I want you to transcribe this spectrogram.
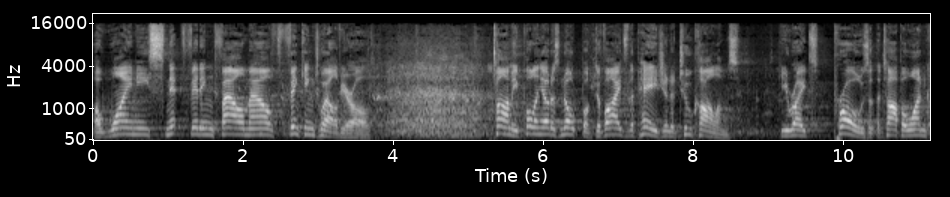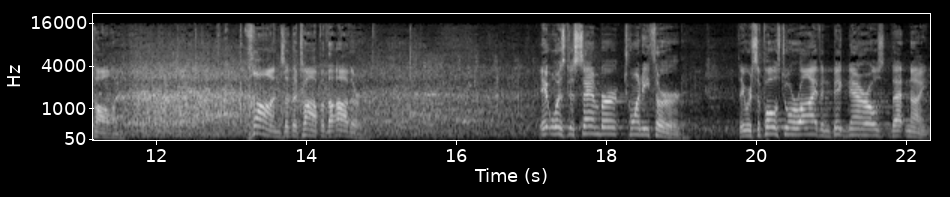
a whiny, snit fitting, foul mouthed, thinking 12 year old. Tommy, pulling out his notebook, divides the page into two columns. He writes pros at the top of one column, cons at the top of the other. It was December 23rd. They were supposed to arrive in Big Narrows that night.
